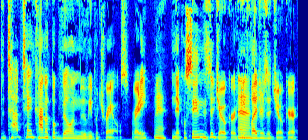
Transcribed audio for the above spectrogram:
the top ten comic book villain movie portrayals. Ready? Yeah. Nicholson's the Joker. Uh. Heath Ledger's the Joker.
